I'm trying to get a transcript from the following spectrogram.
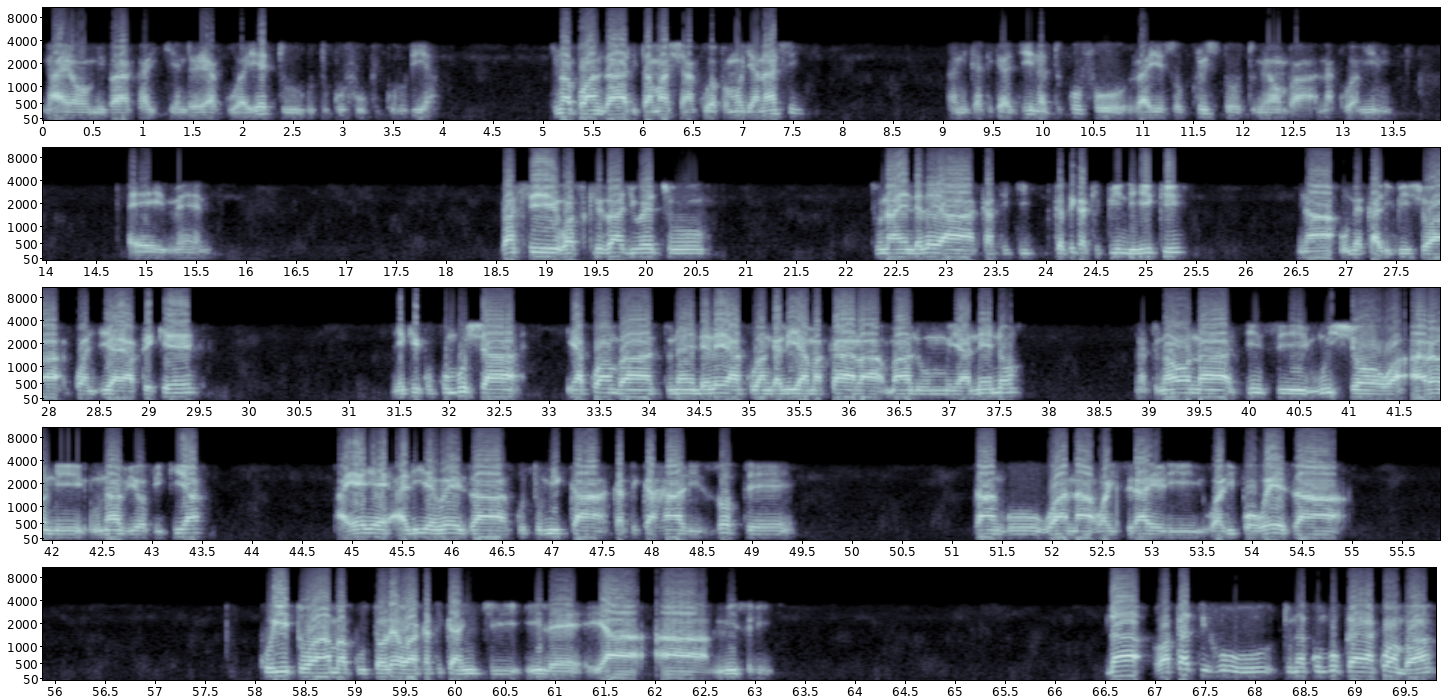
nayo mibaraka ikiendelea kuwa yetu utukufu ukikurudia tunapoanza hadi tamasha kuwa pamoja nasi ni katika jina tukufu la Yesu Kristo tumeomba na kuamini. Amen. Basi wasikilizaji wetu tunaendelea katika, katika kipindi hiki na umekaribishwa kwa njia ya pekee nikikukumbusha ya kwamba tunaendelea kuangalia makala maalum ya neno na tunaona jinsi mwisho wa Aroni unavyofikia. Yeye aliyeweza kutumika katika hali zote tangu wana wa Israeli walipoweza kuitwa ama kutolewa katika nchi ile ya uh, Misri na wakati huu tunakumbuka ya kwamba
